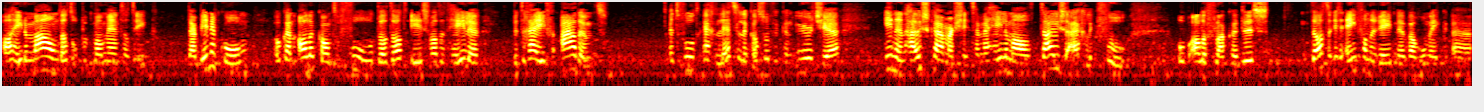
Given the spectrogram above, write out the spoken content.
al helemaal omdat op het moment dat ik daar binnenkom, ook aan alle kanten voel dat dat is wat het hele bedrijf ademt. Het voelt echt letterlijk alsof ik een uurtje in een huiskamer zit en me helemaal thuis eigenlijk voel op alle vlakken. Dus dat is een van de redenen waarom ik uh,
